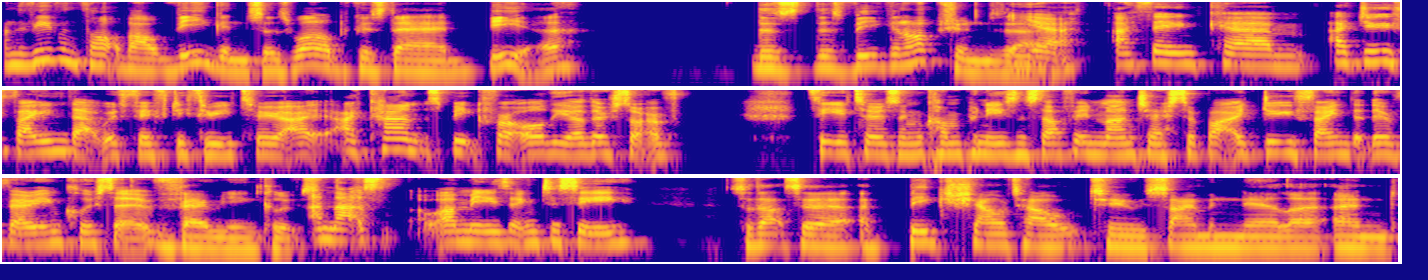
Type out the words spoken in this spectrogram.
and they've even thought about vegans as well because their beer there's there's vegan options there Yeah, I think um, I do find that with 53two. I, I can't speak for all the other sort of theatres and companies and stuff in Manchester, but I do find that they're very inclusive. very inclusive And that's amazing to see. So that's a, a big shout out to Simon Naylor and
